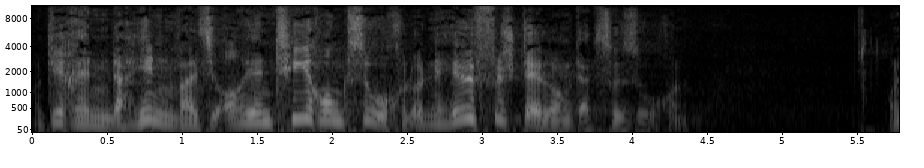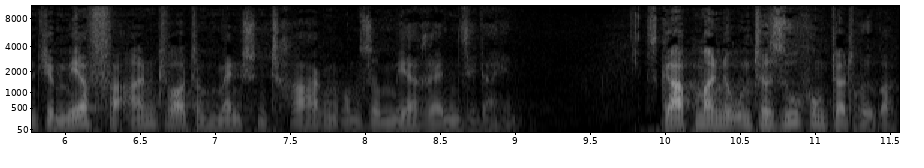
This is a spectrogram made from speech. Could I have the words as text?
Und die rennen dahin, weil sie Orientierung suchen und eine Hilfestellung dazu suchen. Und je mehr Verantwortung Menschen tragen, umso mehr rennen sie dahin. Es gab mal eine Untersuchung darüber.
